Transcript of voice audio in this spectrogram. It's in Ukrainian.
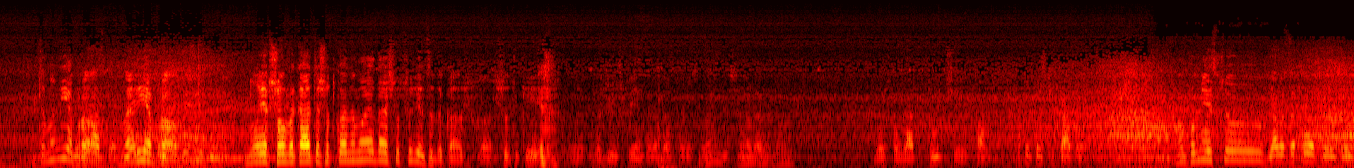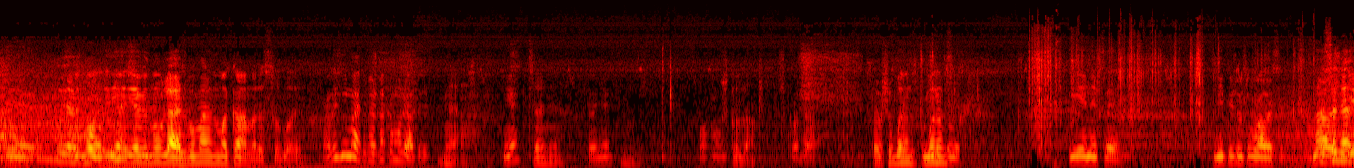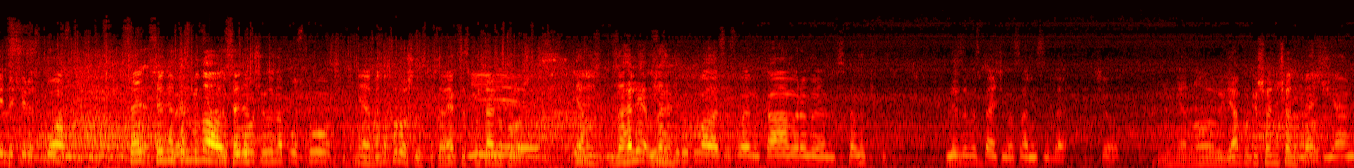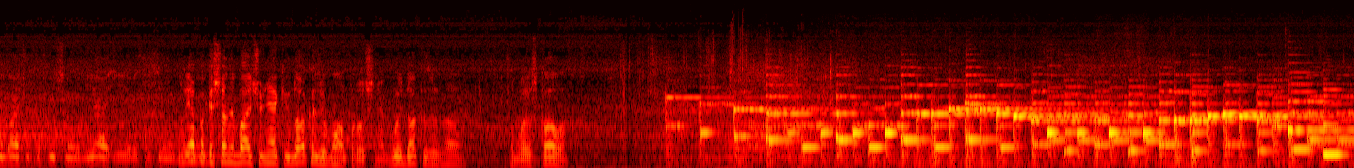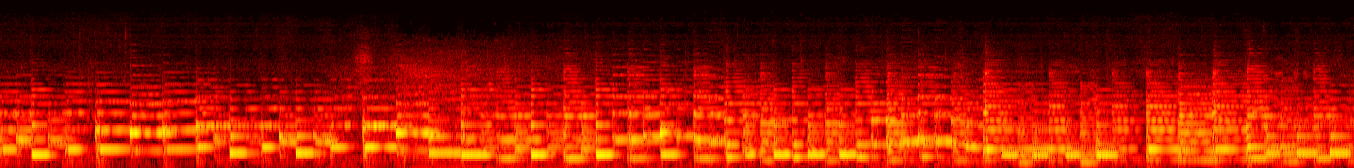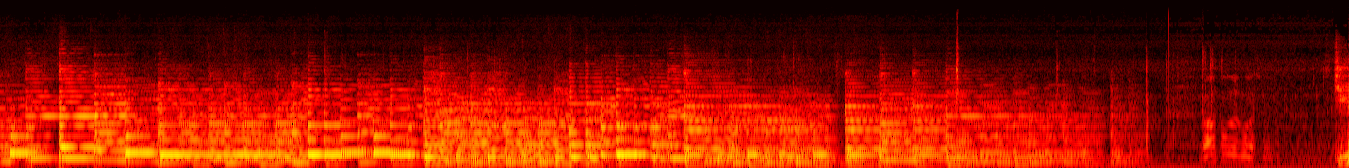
Це в мене є Будь право. ласка. В мене є право. Покажіть мені. Ну якщо ви кажете, що такого немає, далі в суді це докажу. Добре. Що таке є. Е, Водій з принтера, да, своє своє свідчення, добре? Будеш вставляти тут чи там? Бо тут трошки капає. Ну по місцю Я вас запрошую прийти. ну, я, відмов... я, я відмовляюсь, бо в мене немає камери з собою. А ви знімаєте, тут ж на акумуляторі. Ні, Ні? це ні. Це ні? Погано. Шкода. Шкода. Так що будемо- поїхали. будемо- І не це. Не підготувалися. Знали, що сьогодні- через пост. Це, Ви термінал, спеціально це порушили на посту. Ні, ми не порушили спеціально. Як це спеціально І- порушили? Ні, ну взагалі, І не взагалі. підготувалися своїми камерами, не забезпечили самі себе. Що? Ні, ну я поки що нічого не До речі, порушив. я не бачу посвідчення водія і реєстраційний Ну, я поки що не бачу ніяких доказів мого порушення. Будуть докази, ну, обов'язково.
